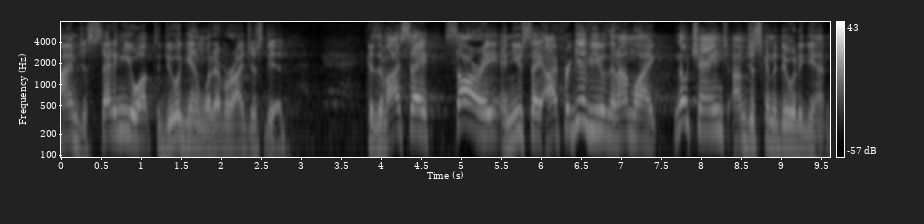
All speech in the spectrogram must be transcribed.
I'm just setting you up to do again whatever I just did. Because if I say sorry and you say I forgive you, then I'm like, no change, I'm just going to do it again.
